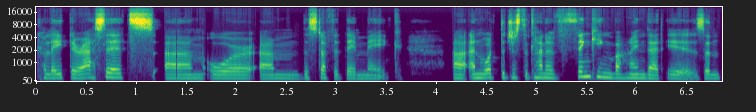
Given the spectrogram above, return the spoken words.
collate their assets um, or um, the stuff that they make uh, and what the, just the kind of thinking behind that is and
